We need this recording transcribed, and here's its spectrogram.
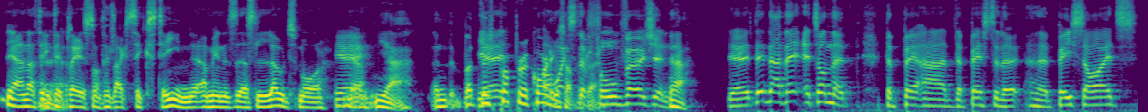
Yeah, and I think they play something like sixteen. I mean, it's, there's loads more. Yeah. Yeah, and but there's Yeah, proper recordings I watched of the right? full version. Yeah. Yeah, th- no, that- it's on the the uh, the best of the uh, B sides.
